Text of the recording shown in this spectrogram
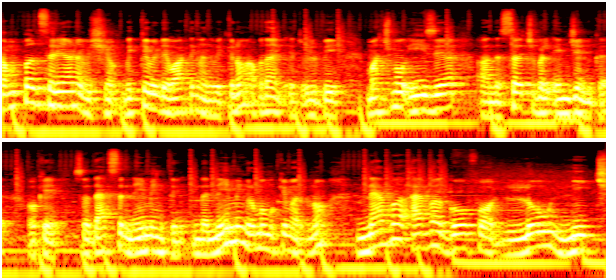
கம்பல்சரியான விஷயம். வைக்க வேண்டிய வார்த்தைகள் நாங்கள் வைக்கணும். அப்போ தான் it will be much more easier அந்த சர்ச்சபிள் என்ஜினுக்கு okay so that's the naming thing இந்த நேமிங் ரொம்ப முக்கியமாக இருக்கணும். Never ever go for low niche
